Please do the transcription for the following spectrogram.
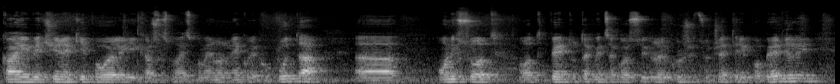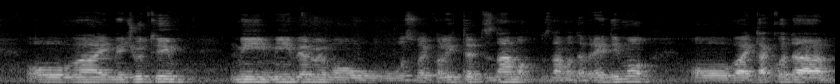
kao i većina ekipa u ovoj ligi, kao što smo već spomenuli nekoliko puta. E, oni su od, od pet utakmica koje su igrali u Kruševcu četiri pobedili, ovaj, međutim, mi, mi verujemo u, u svoj kvalitet, znamo, znamo da vredimo, ovaj, tako da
